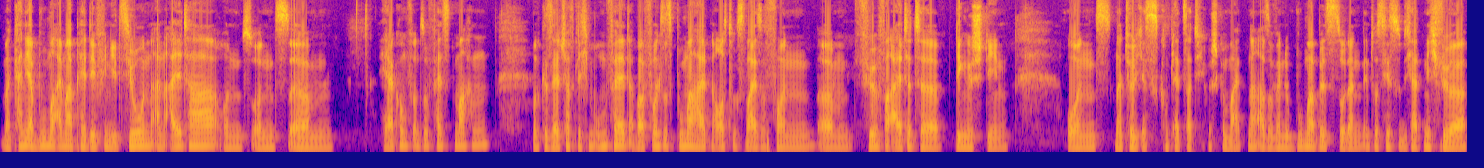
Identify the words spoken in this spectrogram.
man kann ja Boomer einmal per Definition an Alter und, und ähm, Herkunft und so festmachen und gesellschaftlichem Umfeld, aber für uns ist Boomer halt eine Ausdrucksweise von ähm, für veraltete Dinge stehen. Und natürlich ist es komplett satirisch gemeint. Ne? Also wenn du Boomer bist, so dann interessierst du dich halt nicht für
